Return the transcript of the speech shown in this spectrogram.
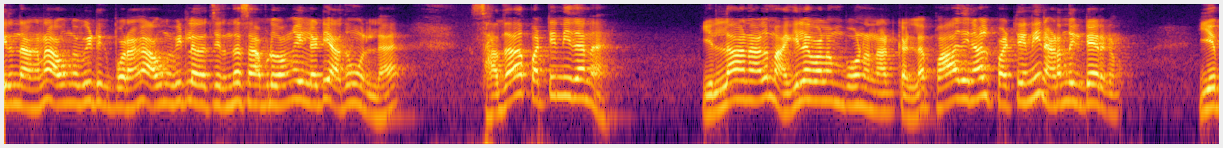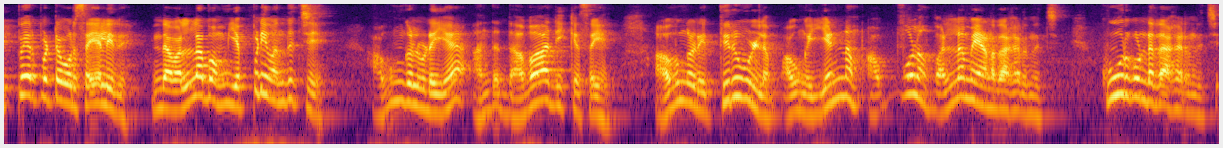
இருந்தாங்கன்னா அவங்க வீட்டுக்கு போகிறாங்க அவங்க வீட்டில் ஏதாச்சும் இருந்தால் சாப்பிடுவாங்க. இல்லாட்டி அதுவும் இல்லை. சதா பட்டினி தானே. எல்லா நாளும் அகில வளம் போன நாட்களில் பாதி நாள் பட்டினி நடந்துக்கிட்டே இருக்கணும். எப்பேற்பட்ட ஒரு செயல் இது? இந்த வல்லபம் எப்படி வந்துச்சு? அவங்களுடைய அந்த தவாதிக்க செயல் அவங்களுடைய திருவுள்ளம் அவங்க எண்ணம் அவ்வளோ வல்லமையானதாக இருந்துச்சு கூர்கொண்டதாக இருந்துச்சு.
